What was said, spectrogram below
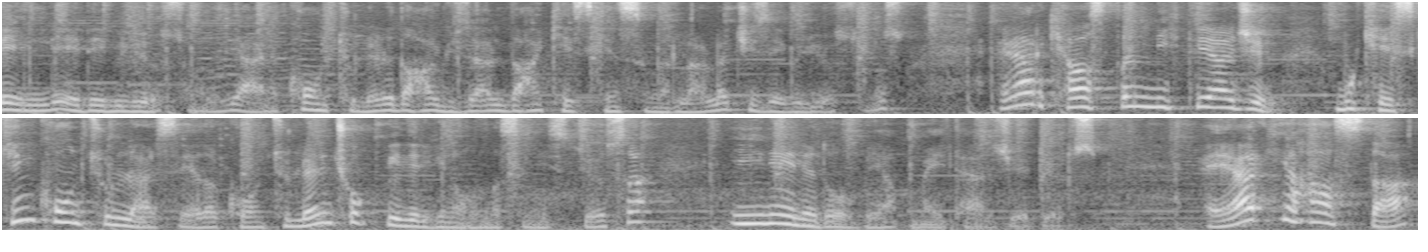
belli edebiliyorsunuz. Yani kontürleri daha güzel, daha keskin sınırlarla çizebiliyorsunuz. Eğer ki hastanın ihtiyacı bu keskin kontürlerse ya da kontürlerin çok belirgin olmasını istiyorsa iğne ile dolgu yapmayı tercih ediyoruz. Eğer ki hasta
